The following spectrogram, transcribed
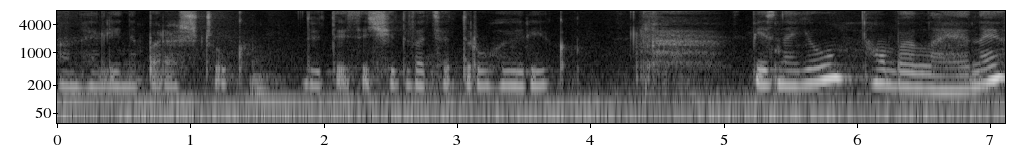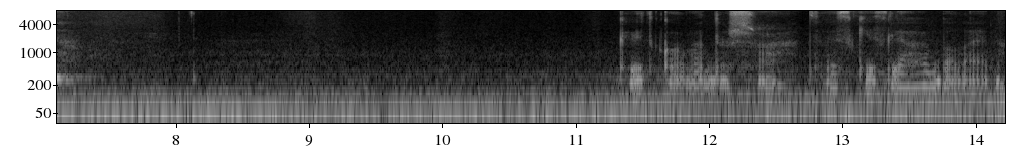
Ангеліни Паращук, 2022 рік. Впізнаю гобелени. Квіткова душа. Це ескіз для гобелена.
